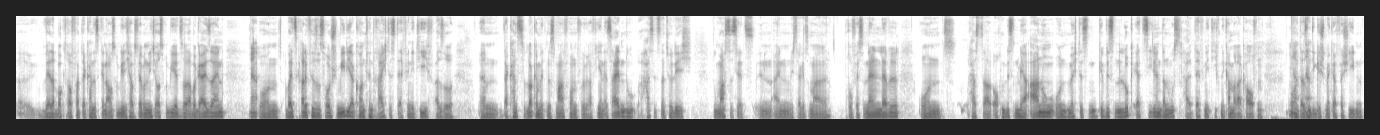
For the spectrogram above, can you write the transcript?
Äh, wer da Bock drauf hat, der kann das gerne ausprobieren. Ich habe es selber noch nicht ausprobiert, soll aber geil sein. Ja. Und aber jetzt gerade für so Social Media Content reicht es definitiv. Also ähm, da kannst du locker mit einem Smartphone fotografieren. Es sei denn, du hast jetzt natürlich, du machst es jetzt in einem, ich sage jetzt mal, professionellen Level und hast da auch ein bisschen mehr Ahnung und möchtest einen gewissen Look erzielen, dann musst du halt definitiv eine Kamera kaufen. Und Ja, da ja. sind die Geschmäcker verschieden.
